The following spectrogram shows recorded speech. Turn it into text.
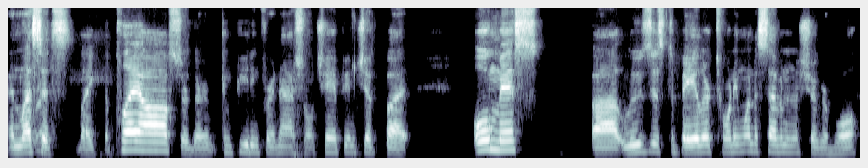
unless right. it's like the playoffs or they're competing for a national championship. But Ole Miss uh, loses to Baylor 21 to 7 in the Sugar Bowl.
